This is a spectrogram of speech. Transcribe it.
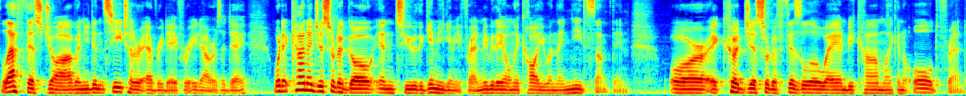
left this job and you didn't see each other every day for eight hours a day, would it kind of just sort of go into the gimme gimme friend? Maybe they only call you when they need something or it could just sort of fizzle away and become like an old friend.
